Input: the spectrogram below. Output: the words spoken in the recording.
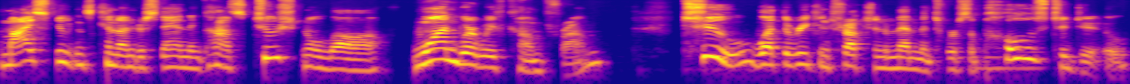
my students, can understand in constitutional law, one, where we've come from, to what the Reconstruction Amendments were supposed to do,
